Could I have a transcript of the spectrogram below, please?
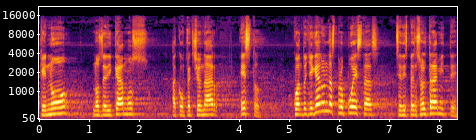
que no nos dedicamos a confeccionar esto. Cuando llegaron las propuestas, se dispensó el trámite.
